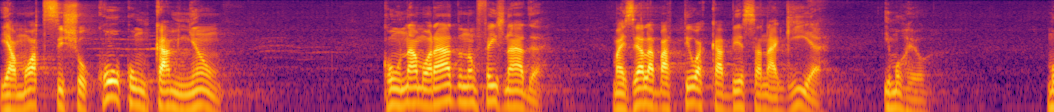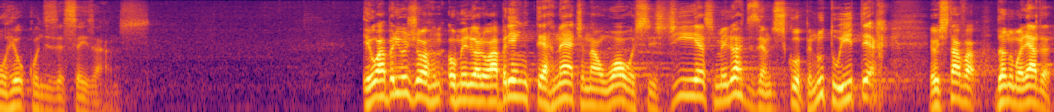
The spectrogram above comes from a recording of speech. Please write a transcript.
e a moto se chocou com um caminhão. Com o namorado não fez nada, mas ela bateu a cabeça na guia e morreu. Morreu com 16 anos. Eu abri o jornal, ou melhor, eu abri a internet na UOL esses dias, melhor dizendo, desculpe, no Twitter. Eu estava dando uma olhada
